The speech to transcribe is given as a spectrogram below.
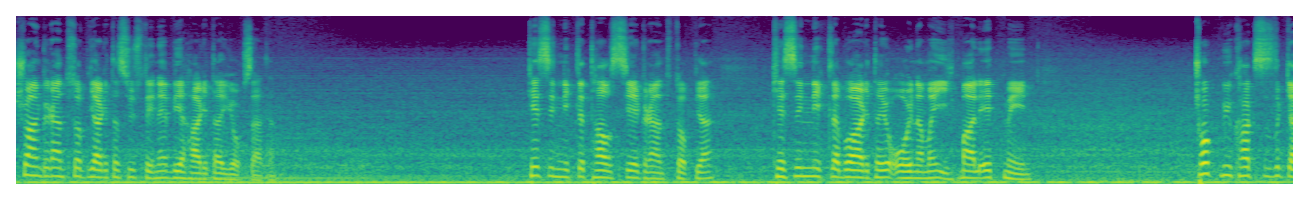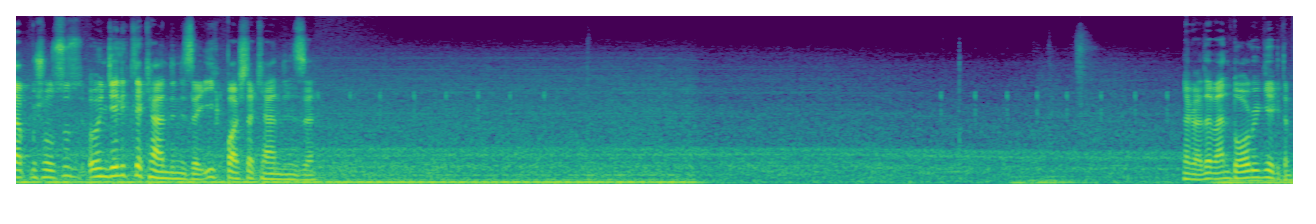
Şu an Grand Utopia haritası üstüne bir harita yok zaten. Kesinlikle tavsiye Grand Utopia. Kesinlikle bu haritayı oynamayı ihmal etmeyin. Çok büyük haksızlık yapmış olsunuz. Öncelikle kendinize, ilk başta kendinize. Herhalde ben doğru girdim.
